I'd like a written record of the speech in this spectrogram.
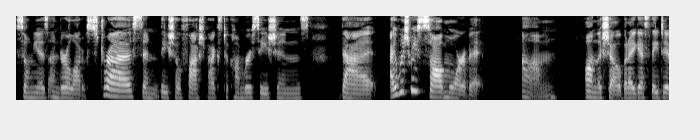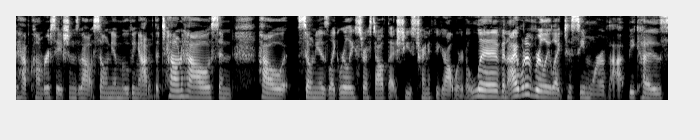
Sonja is under a lot of stress and they show flashbacks to conversations that I wish we saw more of it. Um, on the show, but I guess they did have conversations about Sonja moving out of the townhouse and how Sonja is like really stressed out that she's trying to figure out where to live. And I would have really liked to see more of that because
